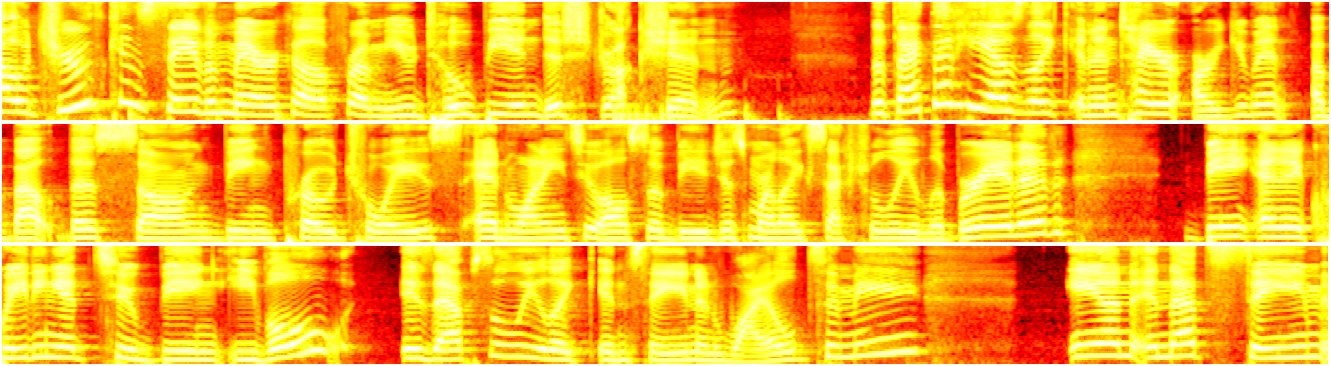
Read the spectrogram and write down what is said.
How Truth Can Save America from Utopian Destruction. The fact that he has like an entire argument about this song being pro choice and wanting to also be just more like sexually liberated, being and equating it to being evil is absolutely like insane and wild to me. And in that same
